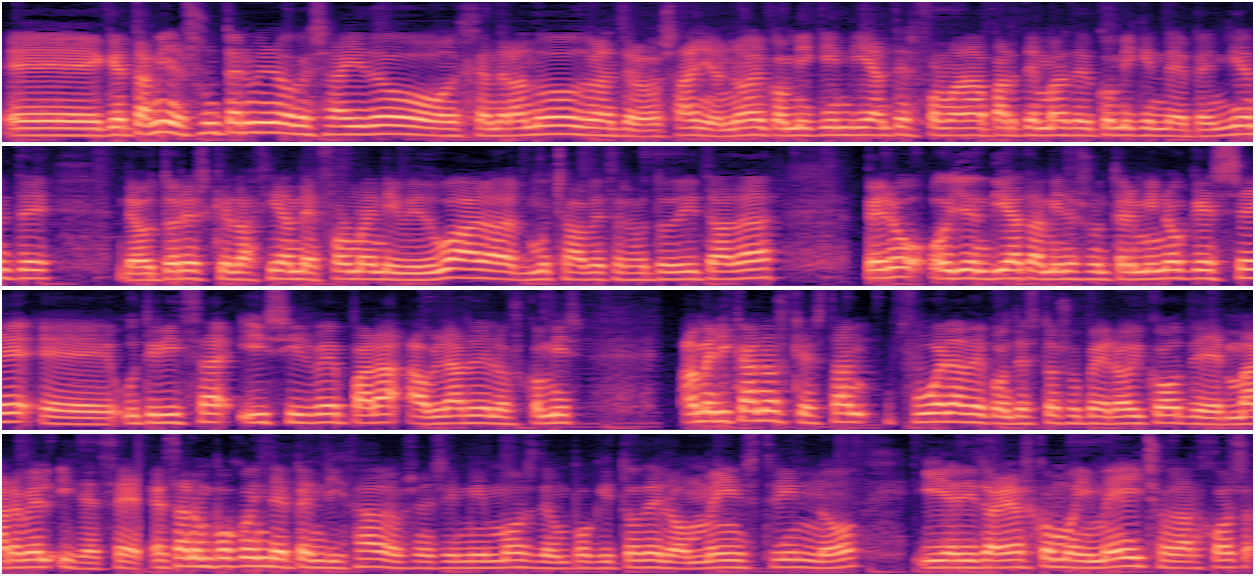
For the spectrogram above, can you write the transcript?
eh, que también es un término que se ha ido engendrando durante los años, ¿no? El cómic indie antes formaba parte más del cómic independiente, de autores que lo hacían de forma individual, muchas veces autoeditadas, pero hoy en día también es un término que se eh, utiliza y sirve para hablar de los cómics americanos que están fuera del contexto superheroico de Marvel y DC. Están un poco independizados en sí mismos de un poquito de lo mainstream, ¿no? Y editoriales como Image o Dark Horse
